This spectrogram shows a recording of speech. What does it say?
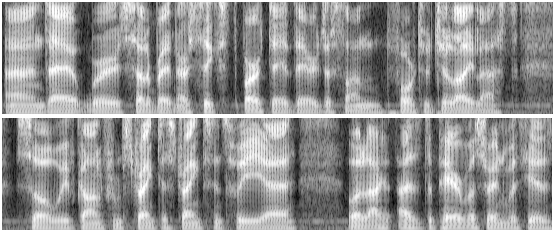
And uh, we're celebrating our sixth birthday there just on 4th of July last. So we've gone from strength to strength since we, uh, well, as the pair of us are in with you,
